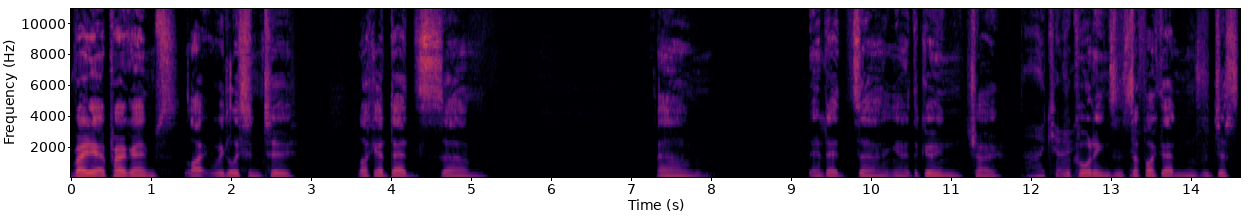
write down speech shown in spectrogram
radio programs. Like we'd listen to, like our dad's, um, um, our dad's, uh, you know, the Goon Show Okay. recordings and stuff like that, and we just,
